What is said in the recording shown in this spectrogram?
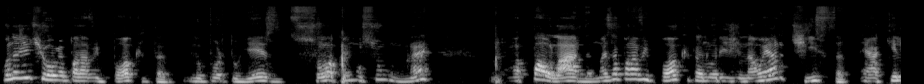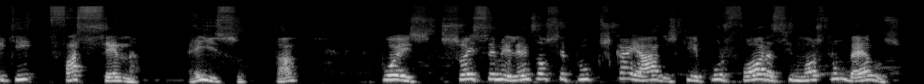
Quando a gente ouve a palavra hipócrita no português, soa como se um, né, uma paulada, mas a palavra hipócrita no original é artista, é aquele que faz cena. É isso, tá? pois sois semelhantes aos sepulcros caiados, que por fora se mostram belos,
